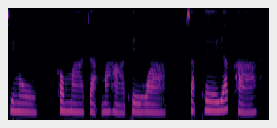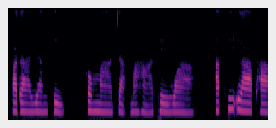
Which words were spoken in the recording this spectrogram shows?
สิโม พรหมาจะมหาเทวา สัพเพยขาปรายันติ พรหมาจะมหาเทวา อภิลาภา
